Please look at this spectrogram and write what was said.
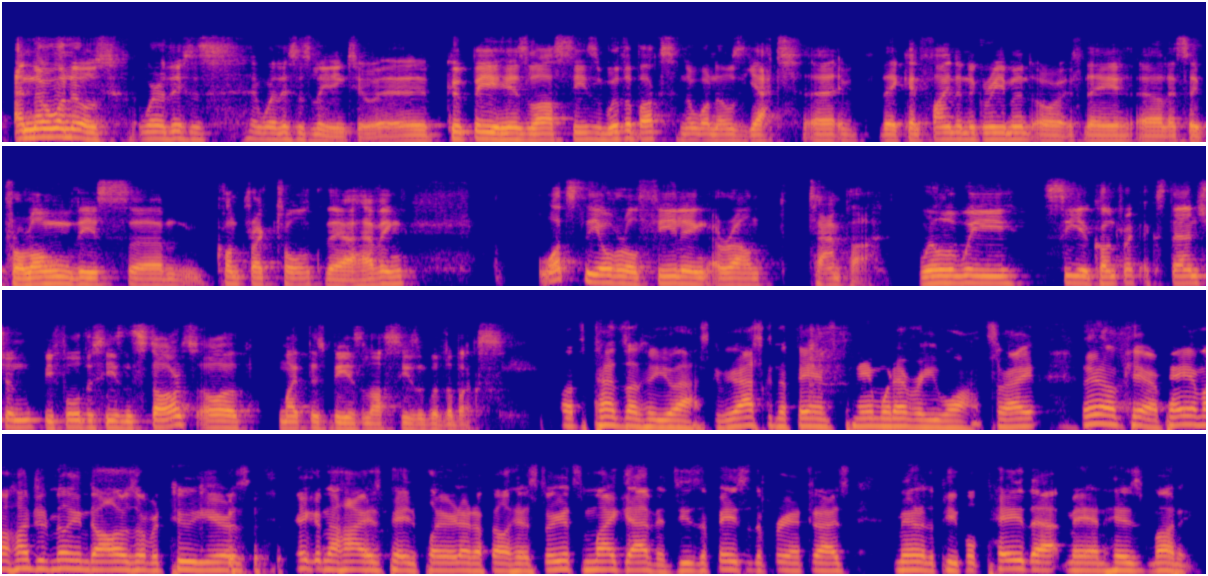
and no one knows where this is where this is leading to. It could be his last season with the Bucs. No one knows yet uh, if they can find an agreement or if they, uh, let's say, prolong this um, contract talk they are having. What's the overall feeling around Tampa? Will we see a contract extension before the season starts, or might this be his last season with the Bucs? Well, it depends on who you ask. If you're asking the fans, pay him whatever he wants, right? They don't care. Pay him a hundred million dollars over two years, make him the highest paid player in NFL history. It's Mike Evans. He's the face of the franchise, man of the people. Pay that man his money.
